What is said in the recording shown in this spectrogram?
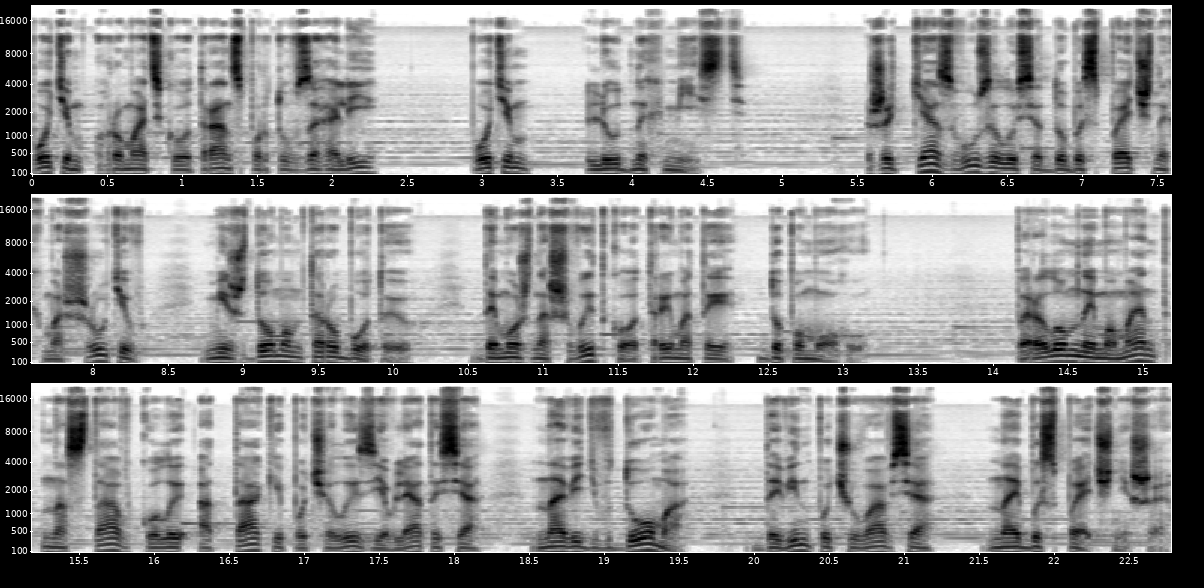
потім громадського транспорту взагалі, потім людних місць. Життя звузилося до безпечних маршрутів між домом та роботою, де можна швидко отримати допомогу. Переломний момент настав, коли атаки почали з'являтися навіть вдома, де він почувався найбезпечніше.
